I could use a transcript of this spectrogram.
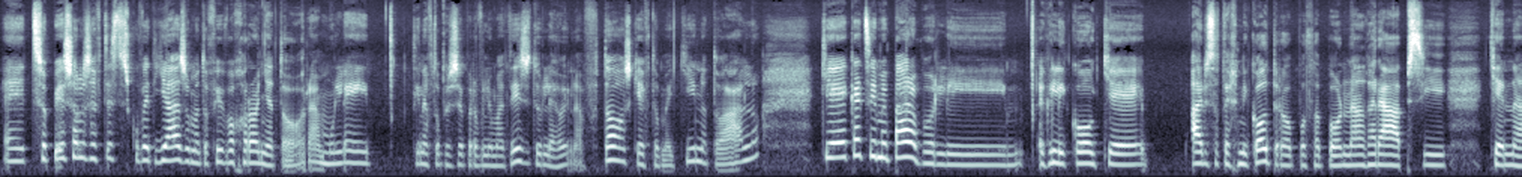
ε, τις οποίες όλες αυτές τις κουβεντιάζω με το Φίβο χρόνια τώρα. Μου λέει τι είναι αυτό που σε προβληματίζει, του λέω είναι αυτό, σκέφτομαι εκείνο, το άλλο και κάτσε με πάρα πολύ γλυκό και αριστοτεχνικό τρόπο θα πω να γράψει και να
